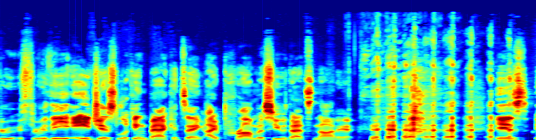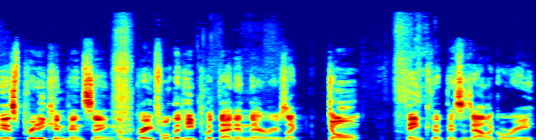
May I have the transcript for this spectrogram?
Through through the ages, looking back and saying, "I promise you, that's not it," is is pretty convincing. I'm grateful that he put that in there. Where he's like, "Don't think that this is allegory.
